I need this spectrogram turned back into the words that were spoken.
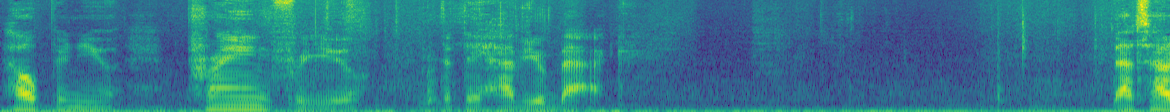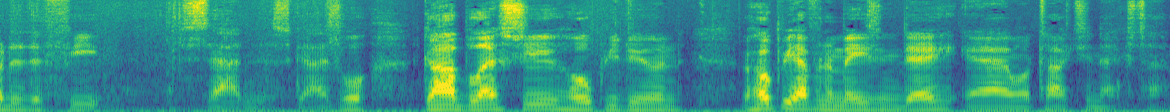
helping you, praying for you that they have your back. That's how to defeat sadness, guys. Well, God bless you. Hope you're doing, I hope you have an amazing day, and we'll talk to you next time.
